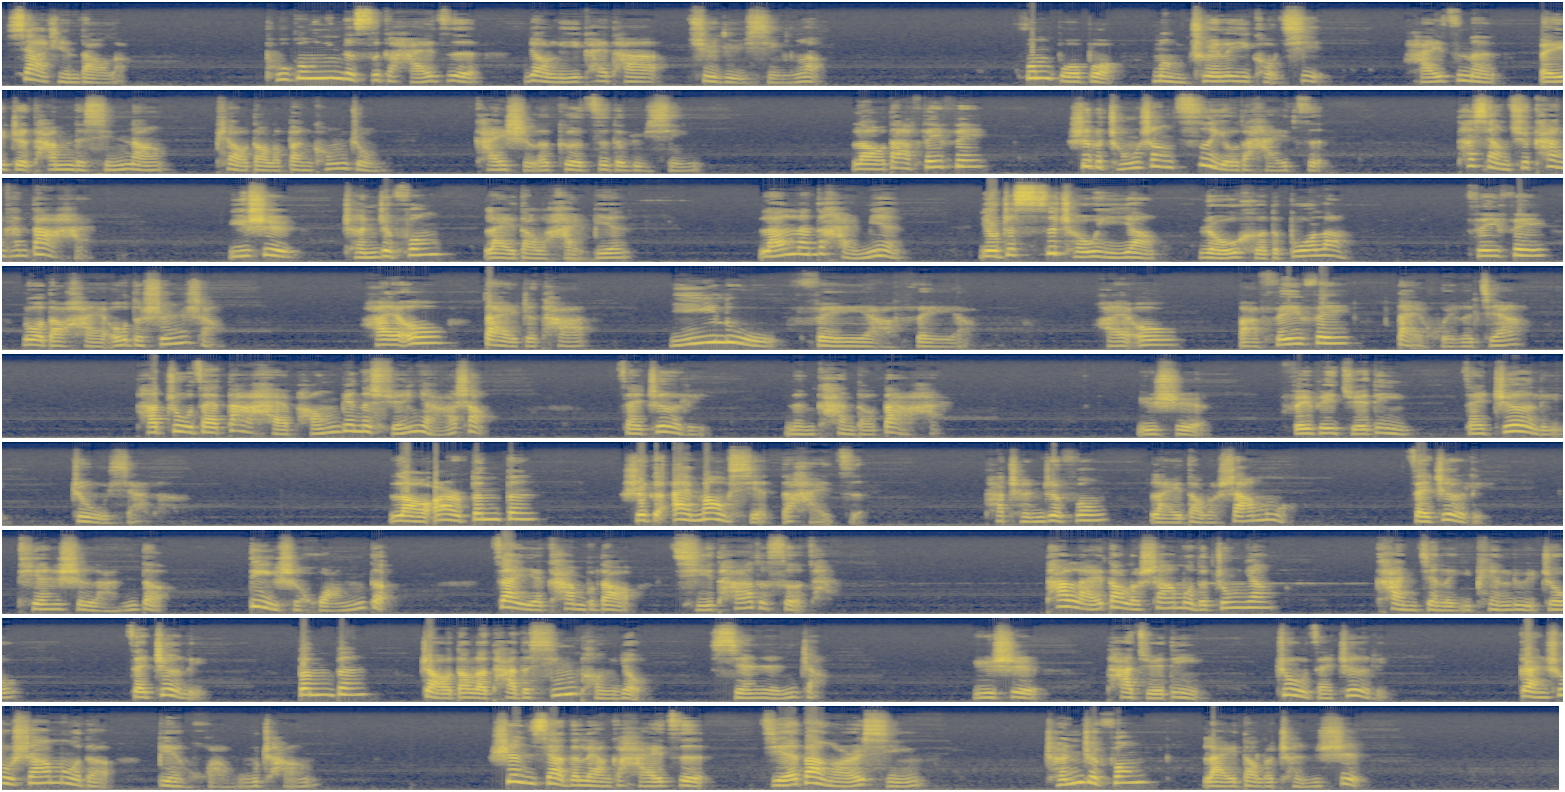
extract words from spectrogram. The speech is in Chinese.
夏天到了。蒲公英的四个孩子要离开它去旅行了。风伯伯猛吹了一口气，孩子们背着他们的行囊飘到了半空中，开始了各自的旅行。老大菲菲是个崇尚自由的孩子，他想去看看大海，于是乘着风来到了海边。蓝蓝的海面。有着丝绸一样柔和的波浪，飞飞落到海鸥的身上，海鸥带着它一路飞呀飞呀，海鸥把菲菲带回了家。它住在大海旁边的悬崖上，在这里能看到大海。于是，菲菲决定在这里住下了。老二奔奔是个爱冒险的孩子，他乘着风来到了沙漠，在这里，天是蓝的，地是黄的，再也看不到其他的色彩。他来到了沙漠的中央，看见了一片绿洲，在这里，奔奔找到了他的新朋友仙人掌，于是他决定。住在这里，感受沙漠的变化无常。剩下的两个孩子结伴而行，乘着风来到了城市。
